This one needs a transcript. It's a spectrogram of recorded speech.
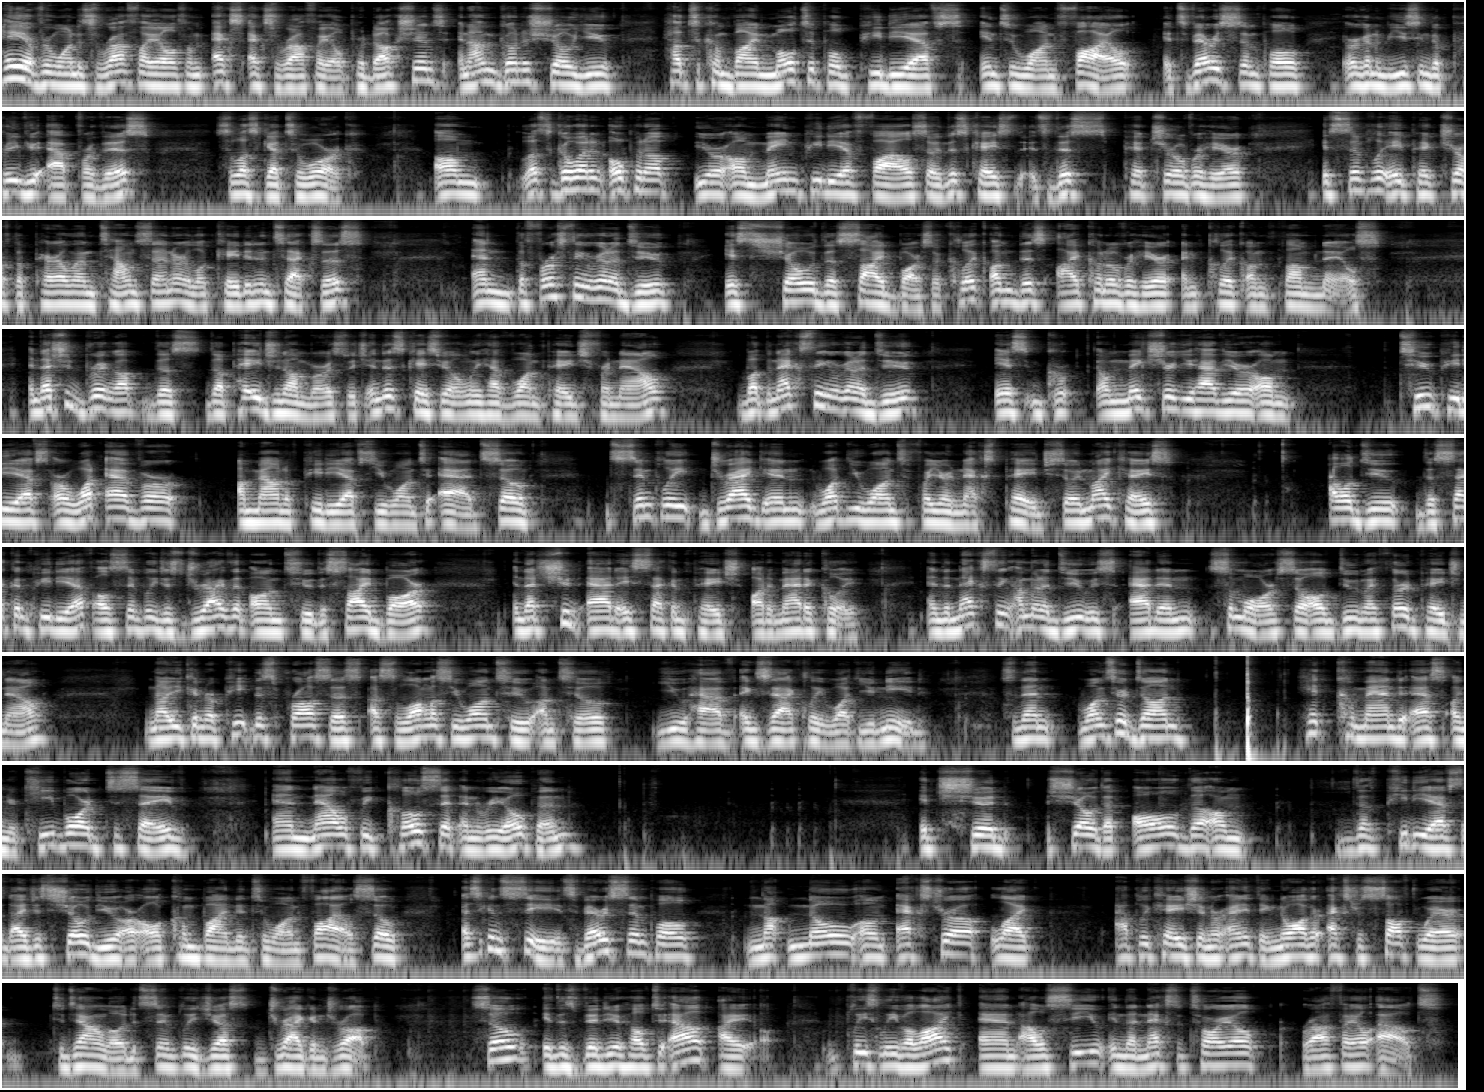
Hey everyone, it's Rafael from XX Rafael Productions, and I'm going to show you how to combine multiple PDFs into one file. It's very simple. We're going to be using the preview app for this, so let's get to work. Um, let's go ahead and open up your um, main PDF file. So in this case, it's this picture over here. It's simply a picture of the Pearland Town Center located in Texas. And the first thing we're going to do is show the sidebar. So click on this icon over here and click on thumbnails and that should bring up this the page numbers, which in this case you only have one page for now. But the next thing we're gonna do is um, make sure you have your um two PDFs or whatever amount of PDFs you want to add. So simply drag in what you want for your next page. So in my case, I will do the second PDF. I'll simply just drag that onto the sidebar and that should add a second page automatically. And the next thing I'm to do is add in some more. So I'll do my third page now. Now you can repeat this process as long as you want to until you have exactly what you need. So then once you're done, hit Command S on your keyboard to save. And now if we close it and reopen, it should show that all the um the PDFs that I just showed you are all combined into one file. So as you can see, it's very simple, not no um extra like application or anything, no other extra software to download. It's simply just drag and drop. So if this video helped you out, I please leave a like and I will see you in the next tutorial. Rafael out.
